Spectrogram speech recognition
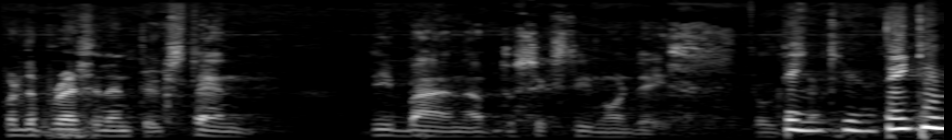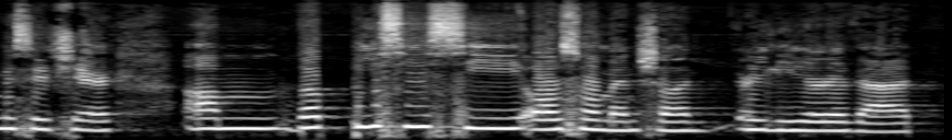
for the president to extend the ban up to 60 more days. Thank you. Thank you, Mr. Chair. Um, the PCC also mentioned earlier that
